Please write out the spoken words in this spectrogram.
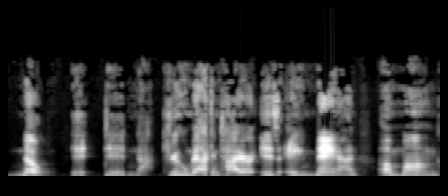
No, it did not. Drew McIntyre is a man among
